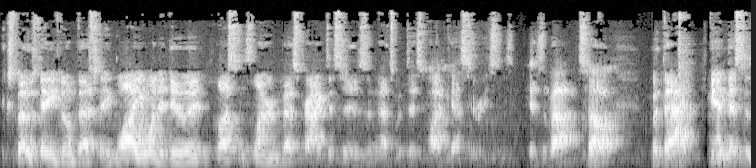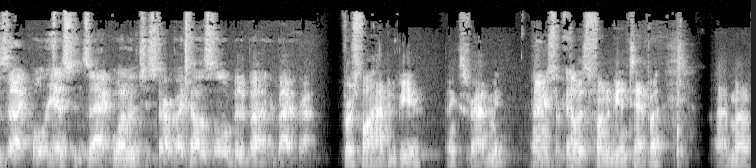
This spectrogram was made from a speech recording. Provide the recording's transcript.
exposed to angel investing, why you want to do it, lessons learned, best practices, and that's what this podcast series is, is about. So, with that, again, this is Zach Coolidge. And Zach, why don't you start by telling us a little bit about your background? First of all, happy to be here. Thanks for having me. Thanks for It coming. was fun to be in Tampa. I'm a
